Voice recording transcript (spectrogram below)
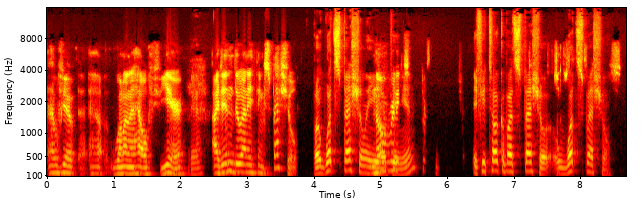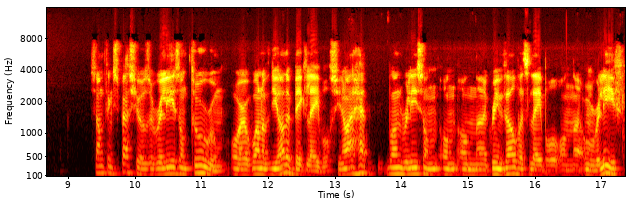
half year uh, one and a half year, yeah. I didn't do anything special. But what's special in no, your opinion? Really if you talk about special, what's special? Something special is a release on Toolroom or one of the other big labels. You know, I had one release on on on uh, Green Velvet's label on uh, on Relief,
